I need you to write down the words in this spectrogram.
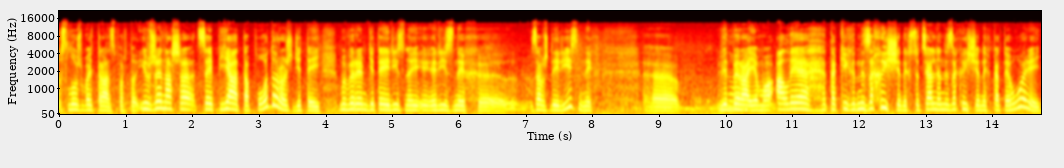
службою транспорту. І вже наша це п'ята подорож дітей. Ми беремо дітей різної, різних, е, завжди різних. Е, Відбираємо, але таких незахищених, соціально незахищених категорій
